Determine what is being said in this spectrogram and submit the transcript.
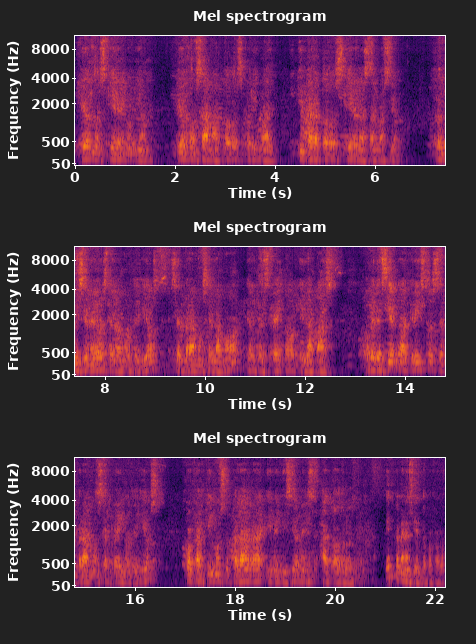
Dios nos quiere en unión, Dios nos ama a todos por igual y para todos quiere la salvación. Los misioneros del amor de Dios sembramos el amor, el respeto y la paz. Obedeciendo a Cristo sembramos el reino de Dios compartimos su palabra y bendiciones a todos los demás. Bien, tomen asiento, por favor.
